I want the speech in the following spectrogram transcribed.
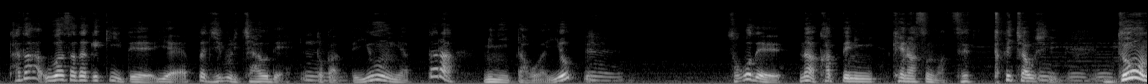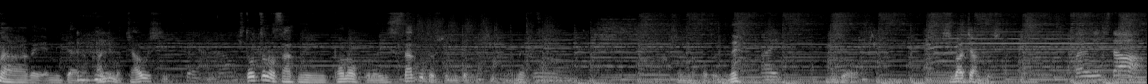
ただ噂だけ聞いて、いや、やっぱりジブリちゃうでうん、とかって言うんやったら、見に行った方がいいよって。うんそこで、な、勝手にけなすんは絶対ちゃうし、うんうんうん。どうなあれみたいな感じもちゃうし。一つの作品ポノックの一作として見てほしいよね、そんなことでね。うんはい。以上しばちゃんでした。お疲れでした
